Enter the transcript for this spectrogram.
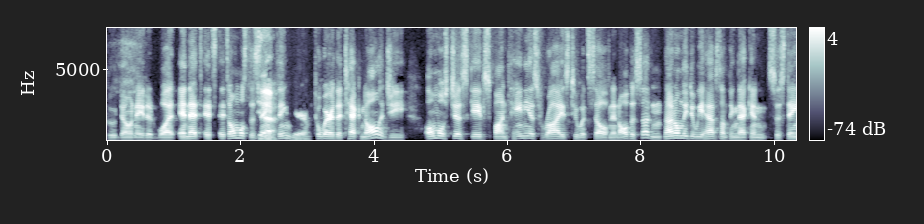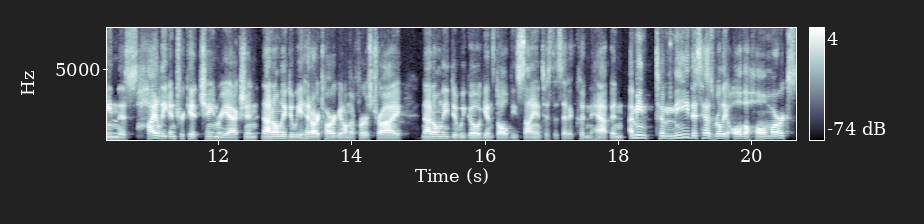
who donated what, and that's it's it's almost the same Yeah. thing here, to where the technology almost just gave spontaneous rise to itself. And all of a sudden, not only do we have something that can sustain this highly intricate chain reaction, not only do we hit our target on the first try, not only did we go against all these scientists that said it couldn't happen. I mean, to me, this has really all the hallmarks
